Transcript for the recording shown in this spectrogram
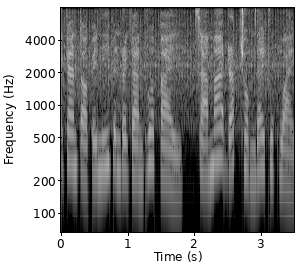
ายการต่อไปนี้เป็นรายการทั่วไป สามารถรับชมได้ทุกวัย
